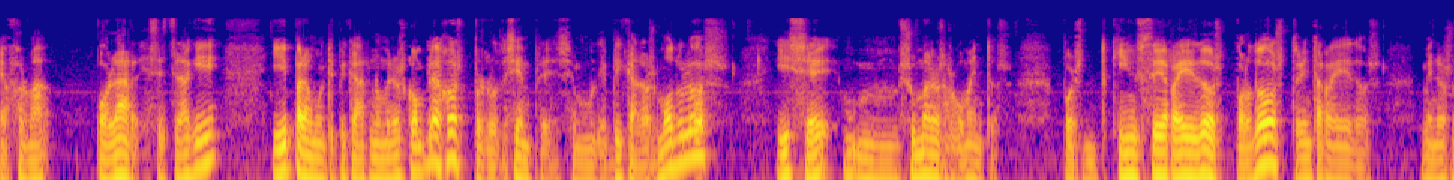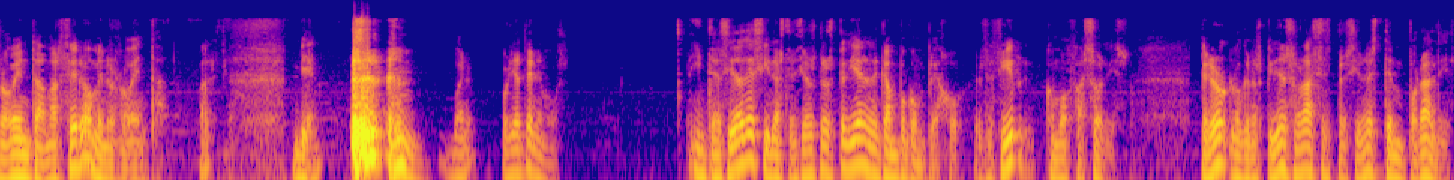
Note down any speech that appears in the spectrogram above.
en forma polar, es este de aquí. Y para multiplicar números complejos, pues lo de siempre, se multiplican los módulos y se mm, suman los argumentos. Pues 15 raíz de 2 por 2, 30 raíz de 2, menos 90 más 0, menos 90. Bien, bueno, pues ya tenemos intensidades y las tensiones que nos pedían en el campo complejo, es decir, como fasores. Pero lo que nos piden son las expresiones temporales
